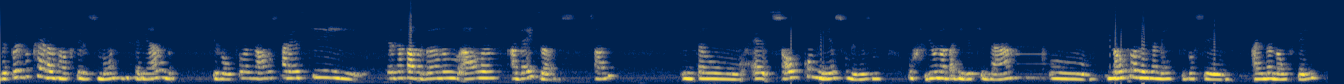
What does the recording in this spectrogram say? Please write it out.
depois do carnaval que teve esse monte de feriado, que voltou às aulas, parece que eu já estava dando aula há 10 anos, sabe? Então, é só o começo mesmo, o frio na barriga que dá, o não planejamento que você ainda não fez,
